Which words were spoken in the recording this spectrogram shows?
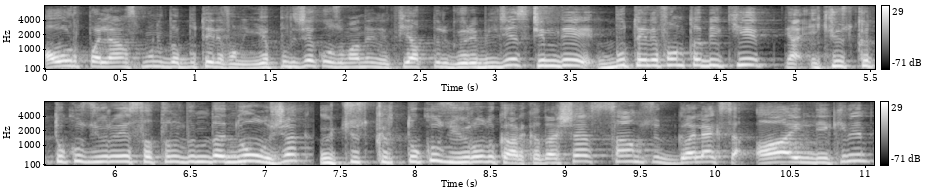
Avrupa lansmanı da bu telefonun yapılacak. O zaman dedim fiyatları görebileceğiz. Şimdi bu telefon tabii ki yani 249 euroya satıldığında ne olacak? 349 euroluk arkadaşlar Samsung Galaxy A52'nin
